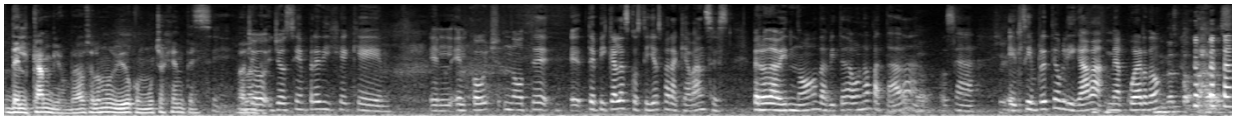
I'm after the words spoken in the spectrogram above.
del cambio, ¿verdad? O sea, lo hemos vivido con mucha gente. Sí. Yo, yo siempre dije que el, el coach no te, eh, te pica las costillas para que avances, pero David no, David te daba una patada. patada. O sea, Sí. él siempre te obligaba. Me acuerdo Unas patadas.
